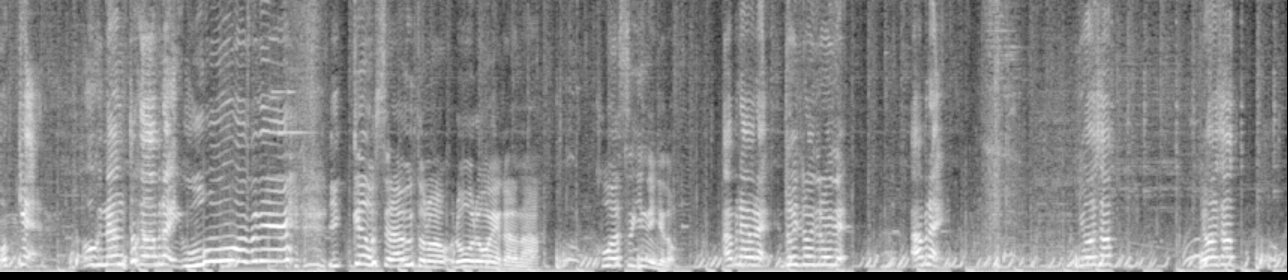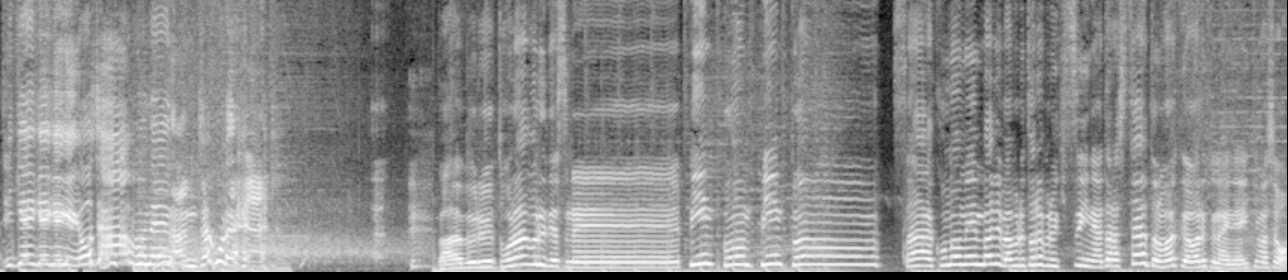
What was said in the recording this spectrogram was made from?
オッケー。僕なんとか危ない。うおー危ねえ。一回押したらアウトのロールオンやからな。怖すぎねんけど。危ない危ない。どいてどいてどいて。危ない。よいしょよいしょいけいけいけいけよっしゃ危ねえなんじゃこれバブルトラブルですねピンポンピンポンさあ、このメンバーでバブルトラブルきついな。ただ、スタートの枠が悪くないね。行きましょ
